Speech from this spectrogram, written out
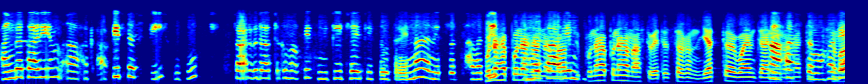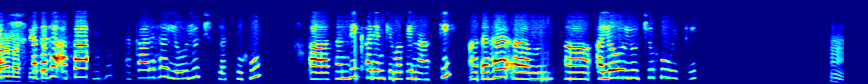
अङ्गकार्यम् अपित् अस्ति उः। सार्वधातुकमपि मिति चेत् सूत्रेण पुनः पुनः पुनः पुनः मास्तु एतत् सर्वं यत् वयं जानीमः समानमस्ति अतः अकारः लोलुच् प्लस् उः सन्धिकार्यं किमपि नास्ति। अतः अलोलुचुः इति। हम्म,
